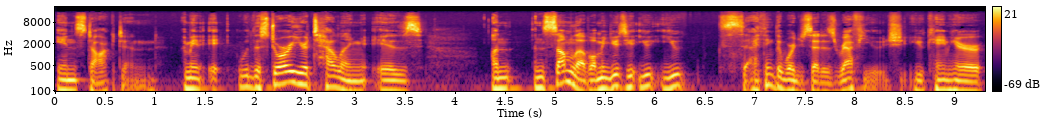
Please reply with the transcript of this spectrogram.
in Stockton? I mean, it, the story you're telling is on, on some level. I mean, you you you. I think the word you said is refuge. You came here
